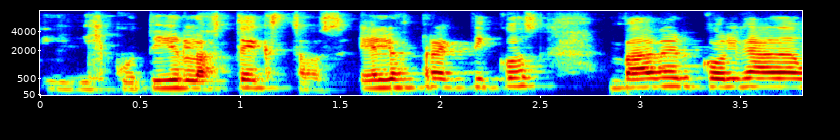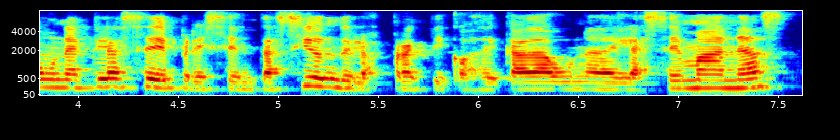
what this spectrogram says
y discutir los textos en los prácticos, va a haber colgada una clase de presentación de los prácticos de cada una de las semanas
